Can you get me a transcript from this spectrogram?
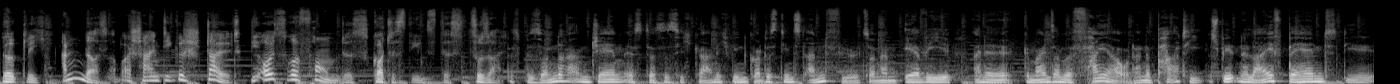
Wirklich anders aber scheint die Gestalt, die äußere Form des Gottesdienstes zu sein. Das Besondere am Jam ist, dass es sich gar nicht wie ein Gottesdienst anfühlt, sondern eher wie eine gemeinsame Feier oder eine Party. Es spielt eine Liveband, die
